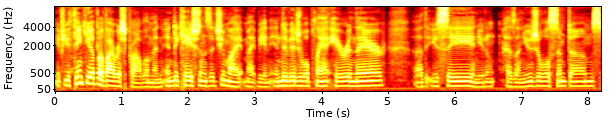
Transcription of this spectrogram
If you think you have a virus problem and indications that you might might be an individual plant here and there uh, that you see and you don't has unusual symptoms,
